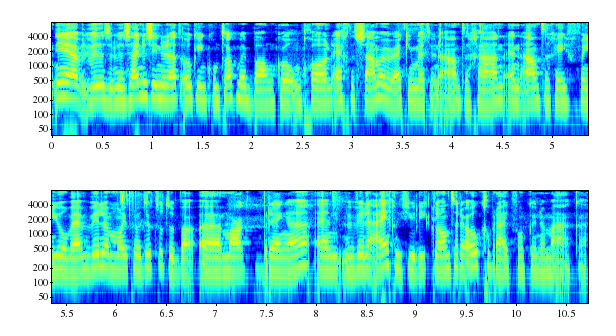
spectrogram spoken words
Ja, we, we, zijn dus inderdaad ook in contact met banken om gewoon echt een samenwerking met hun aan te gaan. En aan te geven van joh, we willen een mooi product op de uh, markt brengen. En we willen eigenlijk jullie klanten er ook gebruik van kunnen maken.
